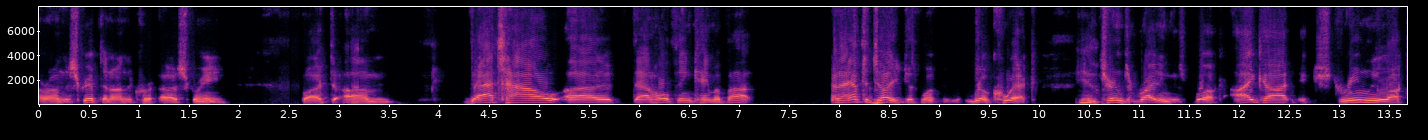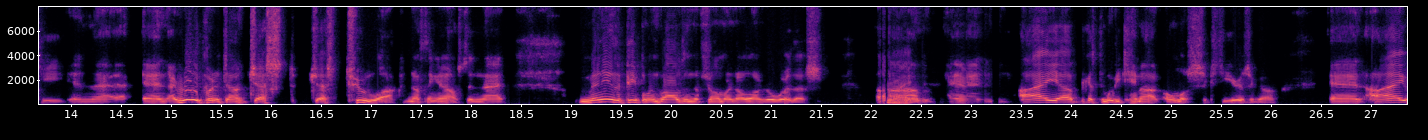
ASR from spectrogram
are on the script and on the uh, screen. But um, that's how uh, that whole thing came about. And I have to tell you, just one real quick, yeah. in terms of writing this book, I got extremely lucky in that, and I really put it down just just to luck, nothing else. In that, many of the people involved in the film are no longer with us. Right. Um, and I, uh, because the movie came out almost 60 years ago, and I,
